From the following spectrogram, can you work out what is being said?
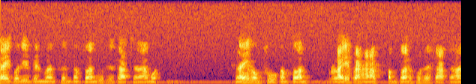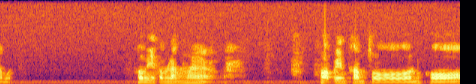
ใดก็ดีเป็นเมืองขึ้นคำสอนพุทธศาสนาหมด ไหลลงสู่คำสอนไหลไปหาคำสอนพุทธศาสนาหมด เพราะมีกำลังมาก เพราะเป็นคำสอนของ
